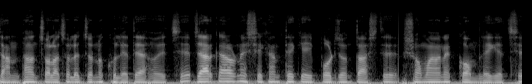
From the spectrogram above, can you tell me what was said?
যানবাহন চলাচলের জন্য খুলে দেওয়া হয়েছে, যার কারণে সেখান থেকে এই পর্যন্ত আসতে সময় অনেক কম লেগেছে।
